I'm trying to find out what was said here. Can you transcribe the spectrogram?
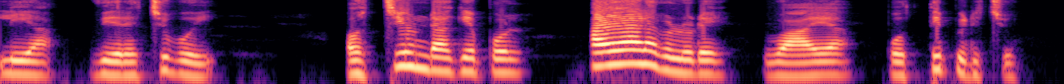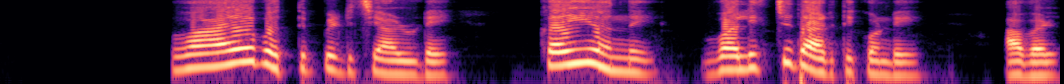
ലിയ വിരച്ചുപോയി ഒച്ചയുണ്ടാക്കിയപ്പോൾ അയാൾ അവളുടെ വായ പൊത്തിപ്പിടിച്ചു. വായ പൊത്തിപ്പിടിച്ച ആളുടെ കൈ ഒന്ന് വലിച്ചു താഴ്ത്തിക്കൊണ്ട് അവൾ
